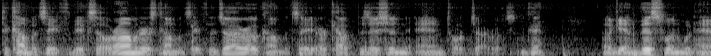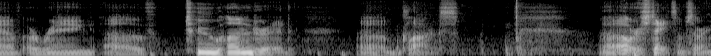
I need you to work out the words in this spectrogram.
to compensate for the accelerometers, compensate for the gyro, compensate our calc position, and torque gyros. Okay. Again, this one would have a ring of 200 um, clocks uh, or states. I'm sorry.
